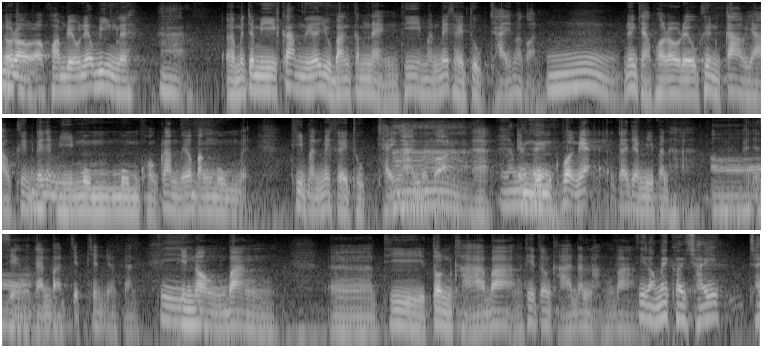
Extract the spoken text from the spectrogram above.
แล้วเราเอาความเร็วเนี้ยวิ่งเลยฮะ เออมันจะมีกล้ามเนื้ออยู่บางตำแหน่งที่มันไม่เคยถูกใช้มาก่อน อืม เนื่องจากพอเราเร็วขึ้นก้าวยาวขึ้นก็จะมีมุมมุมของกล้ามเนื้อบางมุมเนี่ยที่มันไม่เคยถูกใช้งานมาก่อนอ่าอ่าแล้วไม่ไอ้เคมุยมพวกเนี้ยก็จะมีปัญหาอ๋ออาจจะเสี่ยงต่อการบาดเจ็บเช่นเดียวกัน ที่ ที่น่องบ้างเอ่อที่ต้นขาบ้างที่ต้นขาด้านหลังบ้าง ที่เราไม่เคยใช้ใช้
